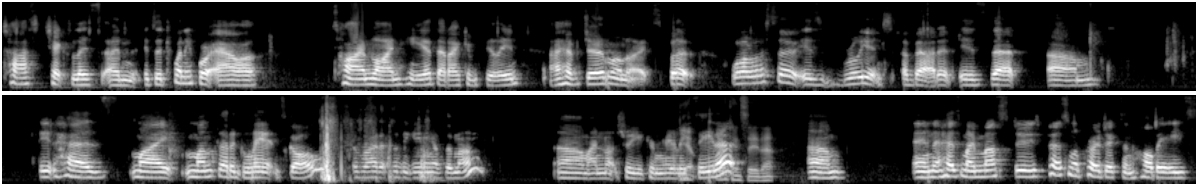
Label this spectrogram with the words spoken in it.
task checklist, and it's a 24-hour timeline here that I can fill in. I have journal notes, but what also is brilliant about it is that um, it has my month at a glance goals right at the beginning of the month. Um, I'm not sure you can really Yep, see I can see that. Um, and it has my must do's, personal projects and hobbies.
